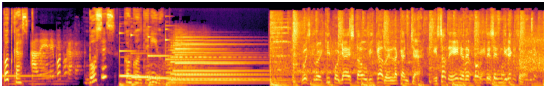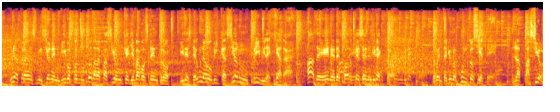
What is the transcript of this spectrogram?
Podcast. ADN Podcast. Voces con contenido. Nuestro equipo ya está ubicado en la cancha. Es ADN Deportes en directo. Una transmisión en vivo con toda la pasión que llevamos dentro y desde una ubicación privilegiada. ADN Deportes en directo. 91.7. La pasión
